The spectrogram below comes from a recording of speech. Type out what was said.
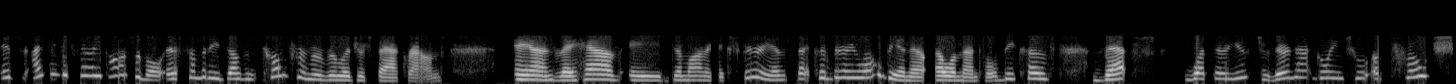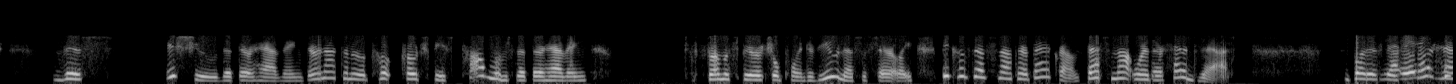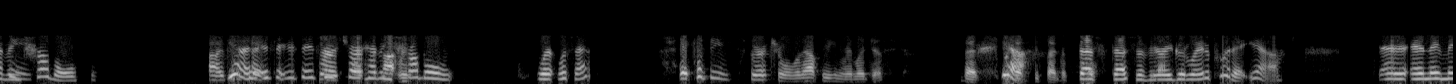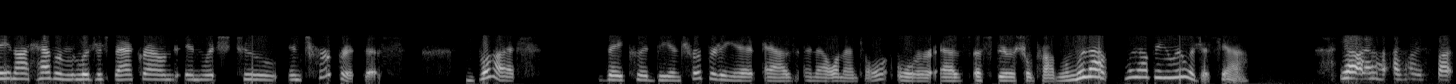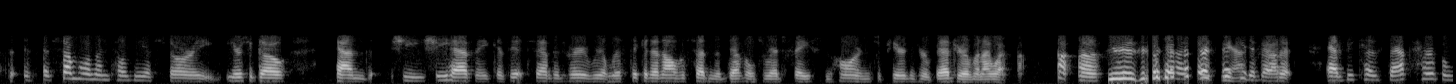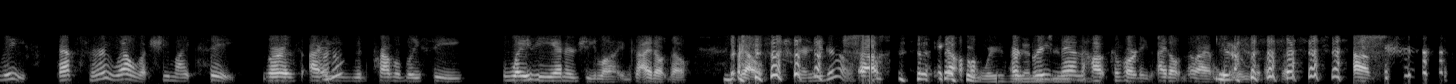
it's. I think it's very possible if somebody doesn't come from a religious background and they have a demonic experience, that could very well be an elemental because that's what they're used to. They're not going to approach this issue that they're having. They're not going to approach these problems that they're having from a spiritual point of view necessarily because that's not their background. That's not where their head's at. But if they Yeah, it start having be- trouble, yeah, if, if, if they start having trouble, what, what's that? it could be spiritual without being religious but Yeah, that's That's that's a very good way to put it. Yeah, and and they may not have a religious background in which to interpret this, but they could be interpreting it as an elemental or as a spiritual problem without without being religious. Yeah. Yeah, I, I've always thought that some woman told me a story years ago, and she she had me because it sounded very realistic, and then all of a sudden the devil's red face and horns appeared in her bedroom, and I went, uh uh But then I started yeah. thinking about it, and because that's her belief, that's very well what she might see. Whereas I Uh-huh. would probably see wavy energy lines. I don't know. No. There you go. Uh, you know, Wavy or energy green men lines. hot cavorting. I don't know. I don't Yeah. believe it. Um,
